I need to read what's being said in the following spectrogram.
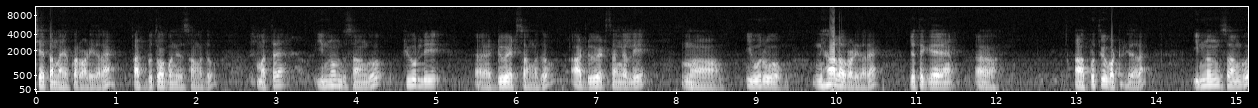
ಚೇತನ್ ನಾಯಕ್ ಅವರು ಹಾಡಿದ್ದಾರೆ. ಅದ್ಭುತವಾಗಿ ಬಂದಿದೆ ಸಾಂಗ್ ಅದು. ಮತ್ತು ಇನ್ನೊಂದು ಸಾಂಗು ಪ್ಯೂರ್ಲಿ ಡ್ಯೂಯೇಟ್ ಸಾಂಗ್ ಅದು. ಆ ಡ್ಯೂಯೇಟ್ ಸಾಂಗಲ್ಲಿ ಇವರು ನಿಹಾಲ್ ಅವರು ಹಾಡಿದ್ದಾರೆ. ಜೊತೆಗೆ ಪೃಥ್ವಿ ಭಟ್ ಹಾಡಿದ್ದಾರೆ. ಇನ್ನೊಂದು ಸಾಂಗು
